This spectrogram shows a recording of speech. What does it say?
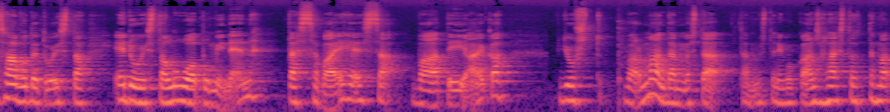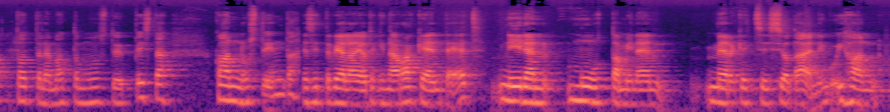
saavutetuista eduista luopuminen tässä vaiheessa vaatii aika just varmaan tämmöistä, tämmöistä niin kansalaistottelemattomuustyyppistä kannustinta. Ja sitten vielä jotenkin nämä rakenteet, niiden muuttaminen merkitsisi jotain niin kuin ihan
